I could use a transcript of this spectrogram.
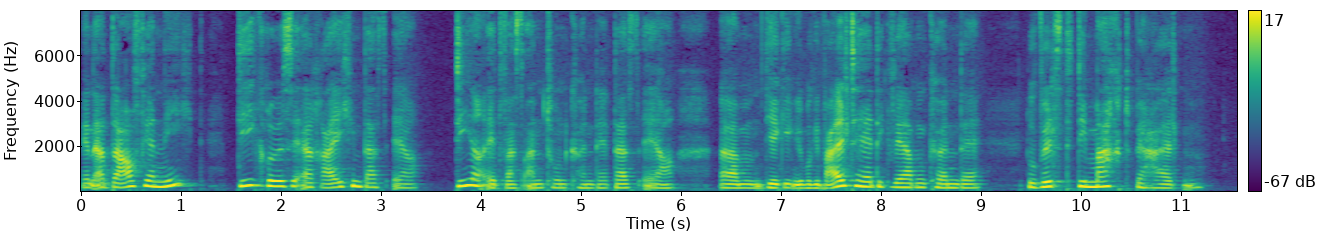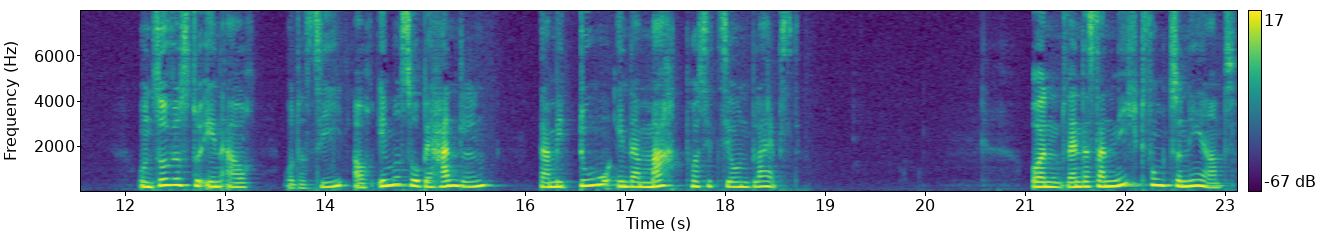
Denn er darf ja nicht die Größe erreichen, dass er dir etwas antun könnte, dass er ähm, dir gegenüber gewalttätig werden könnte. Du willst die Macht behalten. Und so wirst du ihn auch oder sie auch immer so behandeln, damit du in der Machtposition bleibst. Und wenn das dann nicht funktioniert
